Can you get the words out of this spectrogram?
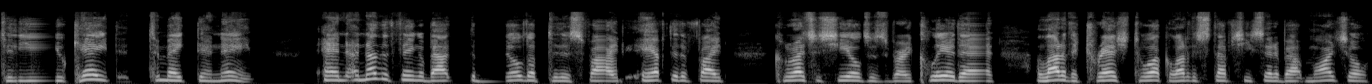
to the UK to make their name. And another thing about the build up to this fight, after the fight, Claressa Shields was very clear that a lot of the trash talk, a lot of the stuff she said about Marshall,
